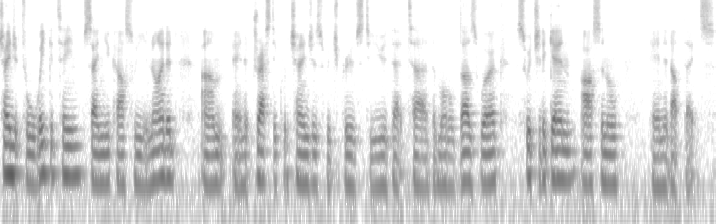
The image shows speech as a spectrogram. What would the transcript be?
change it to a weaker team, say Newcastle United, um, and it drastically changes, which proves to you that uh, the model does work. Switch it again, Arsenal, and it updates.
